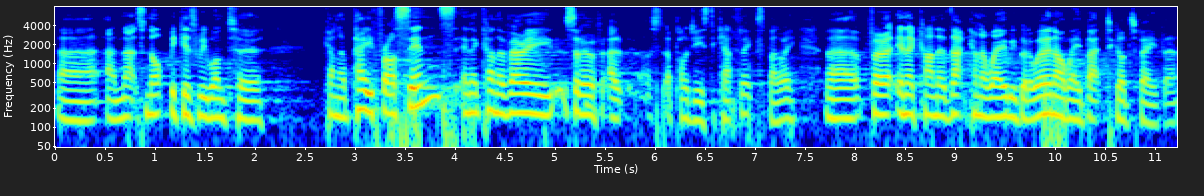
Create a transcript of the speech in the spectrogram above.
Uh, and that's not because we want to kind of pay for our sins in a kind of very sort of uh, apologies to Catholics, by the way, uh, for in a kind of that kind of way, we've got to earn our way back to God's favor.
